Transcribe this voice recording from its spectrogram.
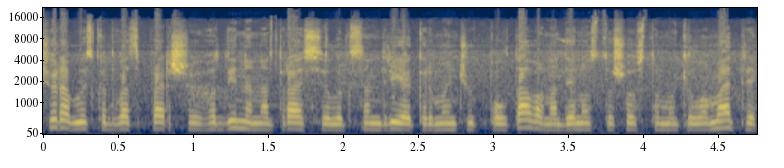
Вчора близько 21 години на трасі Олександрія Кременчук-Полтава на 96-му кілометрі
